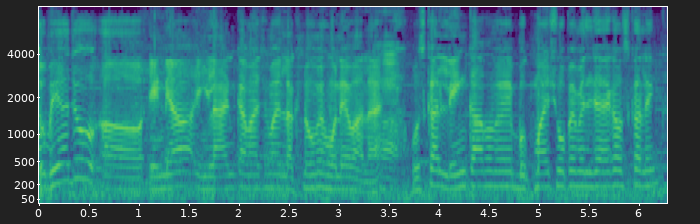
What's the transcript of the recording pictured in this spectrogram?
तो भैया जो अ, इंडिया इंग्लैंड का मैच हमारे लखनऊ में होने वाला है हाँ। उसका लिंक आप हमें बुक माई शो पे मिल जाएगा उसका लिंक?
